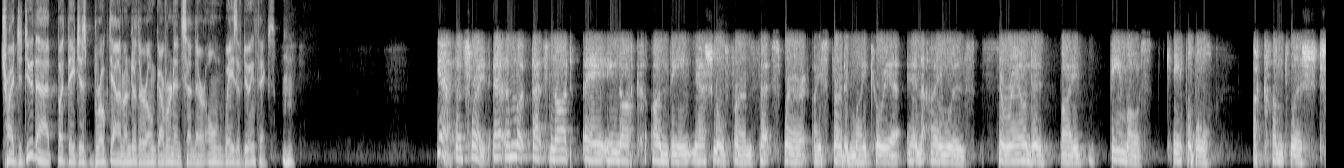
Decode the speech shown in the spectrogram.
tried to do that, but they just broke down under their own governance and their own ways of doing things. Mm-hmm. Yeah, that's right. And look, that's not a, a, knock on the national firms. That's where I started my career, and I was surrounded by the most capable, accomplished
